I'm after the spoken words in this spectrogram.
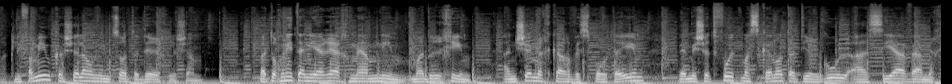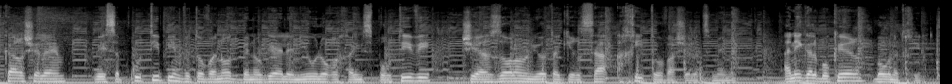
רק לפעמים קשה לנו למצוא את הדרך לשם. בתוכנית אני אארח מאמנים, מדריכים, אנשי מחקר וספורטאים, והם ישתפו את מסקנות התרגול, העשייה והמחקר שלהם, ויספקו טיפים ותובנות בנוגע לניהול אורח חיים ספורטיבי, שיעזור לנו להיות הגרסה הכי טובה של עצמנו. אני גל בוקר, בואו נתחיל.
